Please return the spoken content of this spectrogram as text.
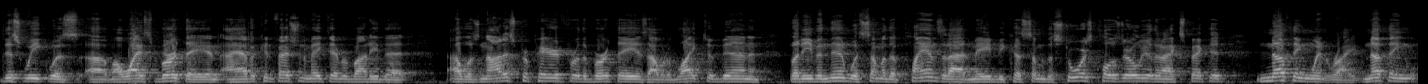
this week was uh, my wife's birthday, and I have a confession to make to everybody that I was not as prepared for the birthday as I would have liked to have been. And but even then, with some of the plans that I had made, because some of the stores closed earlier than I expected, nothing went right. Nothing,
